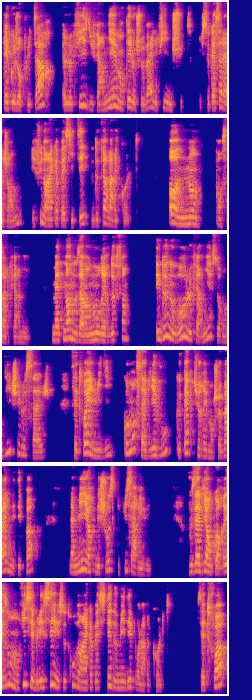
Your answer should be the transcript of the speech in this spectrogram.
Quelques jours plus tard, le fils du fermier montait le cheval et fit une chute. Il se cassa la jambe et fut dans l'incapacité de faire la récolte. Oh non, pensa le fermier. Maintenant nous allons mourir de faim. Et de nouveau, le fermier se rendit chez le sage. Cette fois, il lui dit Comment saviez-vous que capturer mon cheval n'était pas la meilleure des choses qui puissent arriver? Vous aviez encore raison, mon fils est blessé et se trouve dans l'incapacité de m'aider pour la récolte. Cette fois,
